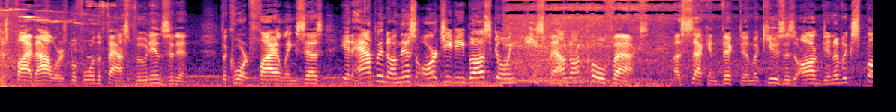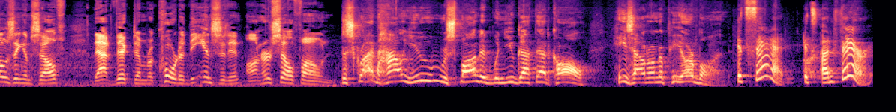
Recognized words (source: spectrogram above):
just five hours before the fast food incident. The court filing says it happened on this RTD bus going eastbound on Colfax. A second victim accuses Ogden of exposing himself. That victim recorded the incident on her cell phone. Describe how you responded when you got that call. He's out on a PR bond. It's sad. It's unfair.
